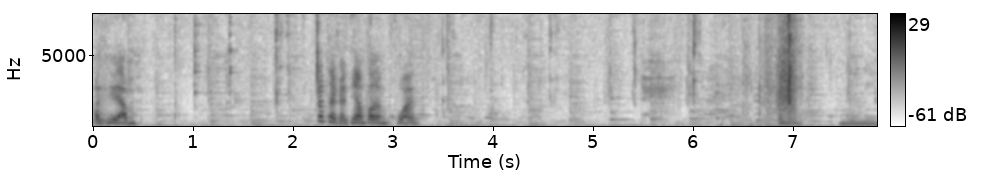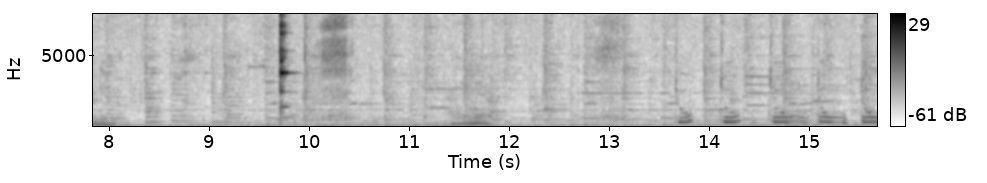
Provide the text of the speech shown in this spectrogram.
กระเทียม ก็ใส่กระเทียมพอสมควร จุ๊จุ๊จุ๊จุ๊จุ๊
